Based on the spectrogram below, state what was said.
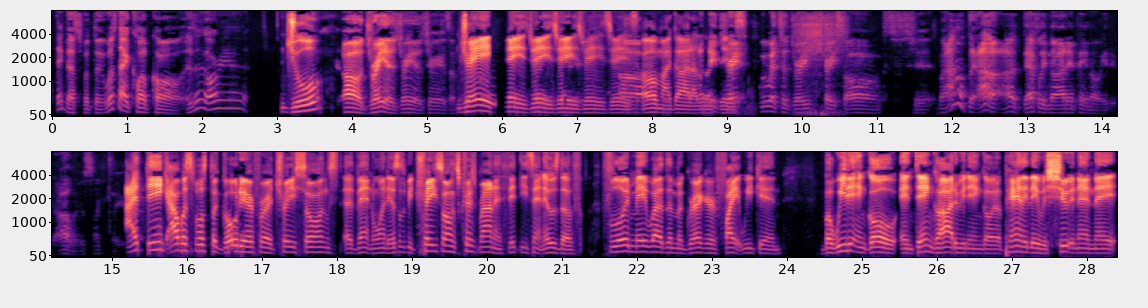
I think that's what the what's that club called? Is it Aria? Jewel, Oh, Drai's, Drai's, Drai's. I think. Dre, Drai's, Drai's, Drai's, Drai's, Drai's. Uh, oh my god, I I love think Dre, this. we went to Dre Trey Songz shit, but I don't think I, I definitely know I didn't pay no eighty dollars. I can tell you. I that. think I was supposed to go there for a Trey Songz event one day. It was supposed to be Trey Songz, Chris Brown, and 50 Cent. It was the Floyd Mayweather McGregor fight weekend, but we didn't go. And thank God we didn't go. Apparently they was shooting that night.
